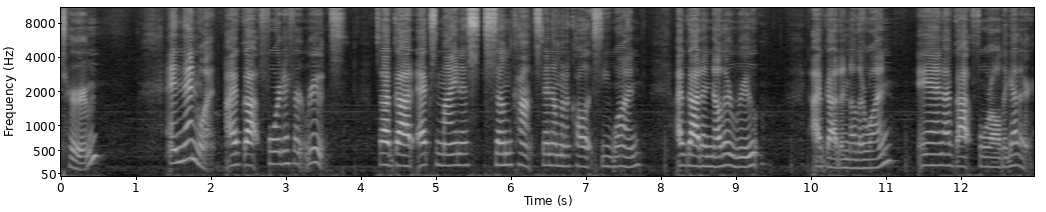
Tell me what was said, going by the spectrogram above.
term. And then what? I've got four different roots. So I've got x minus some constant, I'm going to call it c1. I've got another root, I've got another one, and I've got four altogether.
